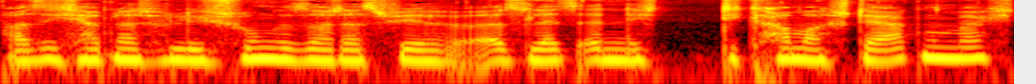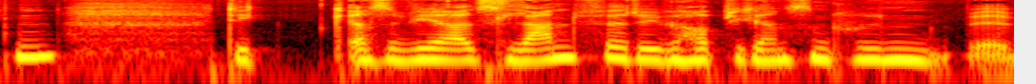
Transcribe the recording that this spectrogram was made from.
Also ich habe natürlich schon gesagt, dass wir also letztendlich die Kammer stärken möchten. Die, also wir als Landwirte, überhaupt die ganzen grünen äh,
